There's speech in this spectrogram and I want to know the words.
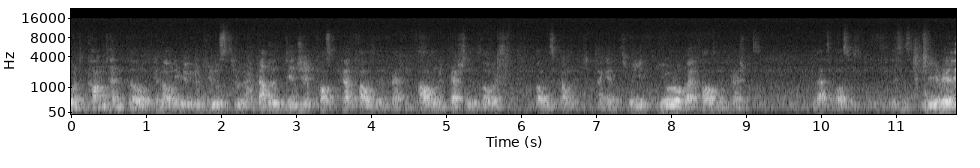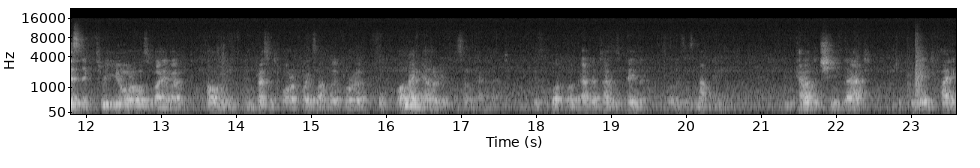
Good content, though, can only be produced through a double-digit cost per thousand impressions. Thousand impressions is always how discounted. I get three euro by thousand impressions. That's also, this is really realistic. Three euros by, by thousand impressions for, for example, for an online gallery or something like that. This is what, what advertisers pay them. So this is nothing. You cannot achieve that to create high,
